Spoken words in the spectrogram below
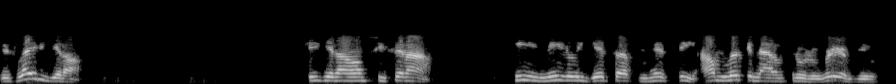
This lady get on. She get on. She sit down. He immediately gets up from his seat. I'm looking at him through the rear view,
